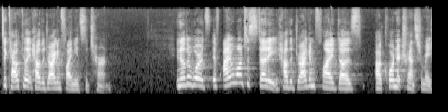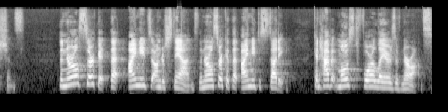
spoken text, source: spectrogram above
to calculate how the dragonfly needs to turn. In other words, if I want to study how the dragonfly does uh, coordinate transformations, the neural circuit that I need to understand, the neural circuit that I need to study, can have at most four layers of neurons.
